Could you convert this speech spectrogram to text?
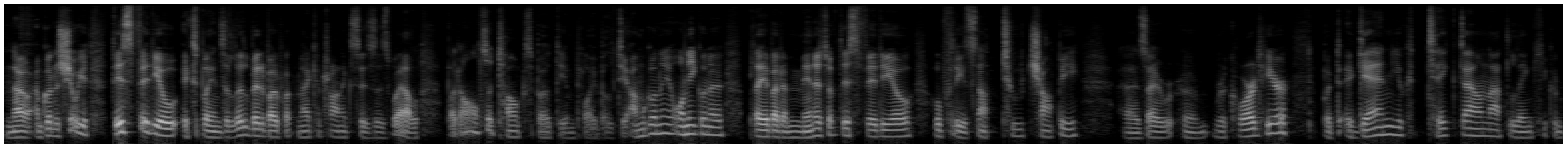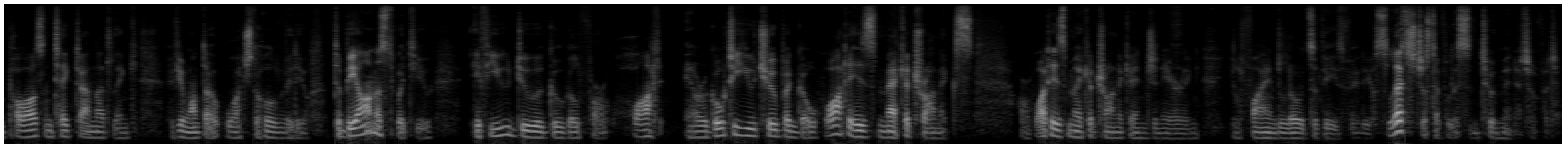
Now I'm going to show you, this video explains a little bit about what mechatronics is as well, but also talks about the employability. I'm going to, only going to play about a minute of this video. Hopefully it's not too choppy as I uh, record here. But again, you can take down that link. You can pause and take down that link if you want to watch the whole video. To be honest with you, if you do a Google for what, or go to YouTube and go, what is mechatronics? Or what is mechatronic engineering, you'll find loads of these videos. So let's just have a listen to a minute of it.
